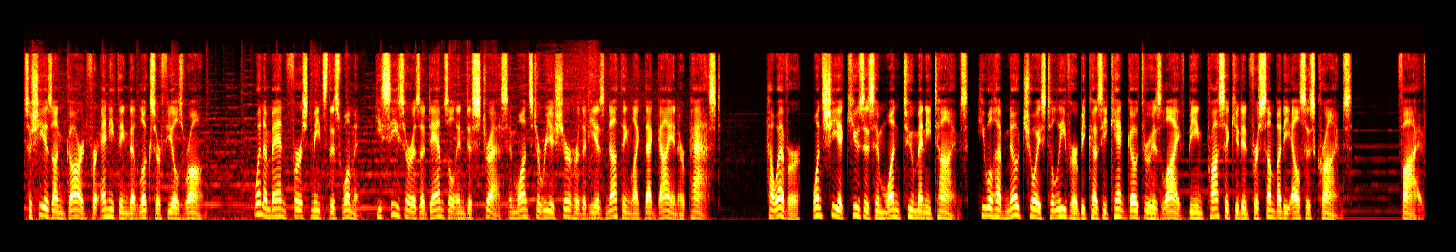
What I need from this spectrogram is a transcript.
so she is on guard for anything that looks or feels wrong. When a man first meets this woman, he sees her as a damsel in distress and wants to reassure her that he is nothing like that guy in her past. However, once she accuses him one too many times, he will have no choice to leave her because he can't go through his life being prosecuted for somebody else's crimes. 5.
